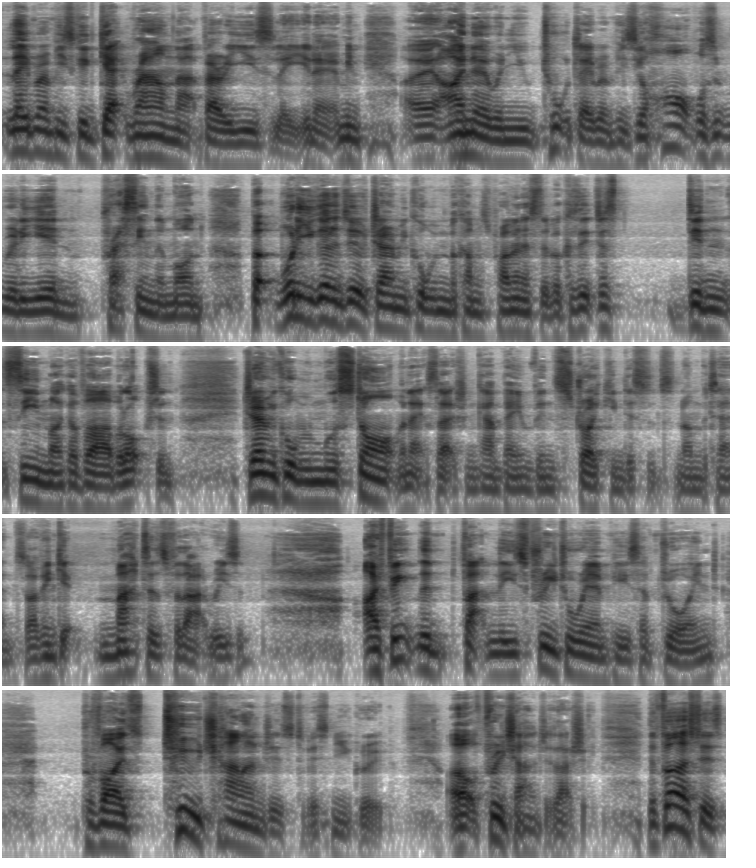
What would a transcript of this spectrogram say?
Labour MPs could get round that very easily. You know, I mean, I, I, know when you talk to Labour MPs, your heart wasn't really in pressing them on. But what are you going to do if Jeremy Corbyn becomes Prime Minister? Because it just didn't seem like a viable option. Jeremy Corbyn will start the next election campaign within striking distance of number 10, so I think it matters for that reason. I think the fact that these three Tory MPs have joined provides two challenges to this new group. Oh, three challenges, actually. The first is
